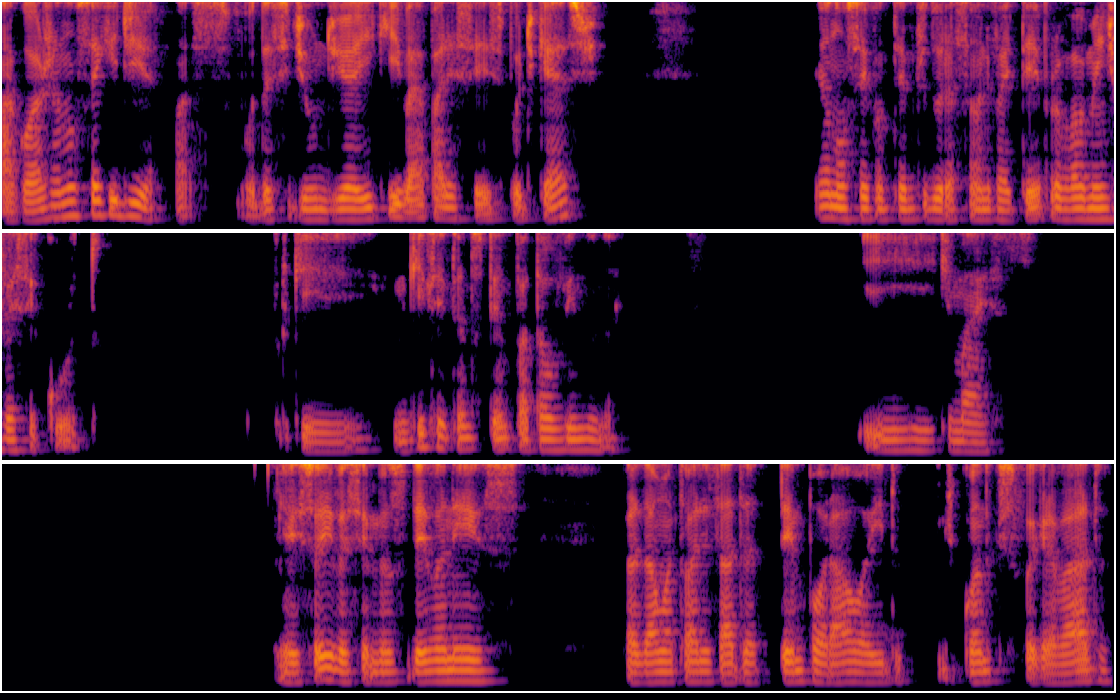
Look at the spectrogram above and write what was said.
agora, já não sei que dia, mas vou decidir um dia aí que vai aparecer esse podcast. Eu não sei quanto tempo de duração ele vai ter, provavelmente vai ser curto. Porque ninguém tem tanto tempo para estar tá ouvindo, né? E que mais? E é isso aí, vai ser meus devaneios para dar uma atualizada temporal aí do de quando que isso foi gravado.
